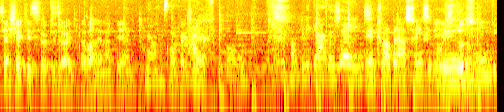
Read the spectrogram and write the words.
se achar que esse episódio tá valendo a pena, Não, mas tá, compartilhar. ai, ficou bom. Ficou bom. Obrigada, gente. Gente, um abraço, hein? Se Beijo cuide. a todo Beijo. mundo.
